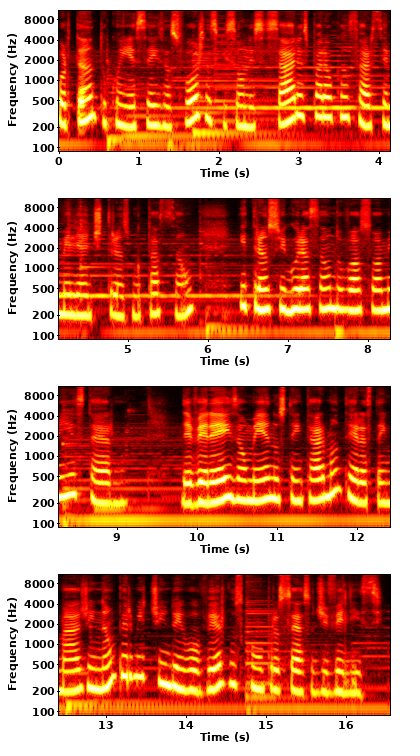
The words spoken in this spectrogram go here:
Portanto, conheceis as forças que são necessárias para alcançar semelhante transmutação e transfiguração do vosso homem externo Devereis ao menos tentar manter esta imagem, não permitindo envolver-vos com o processo de velhice.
